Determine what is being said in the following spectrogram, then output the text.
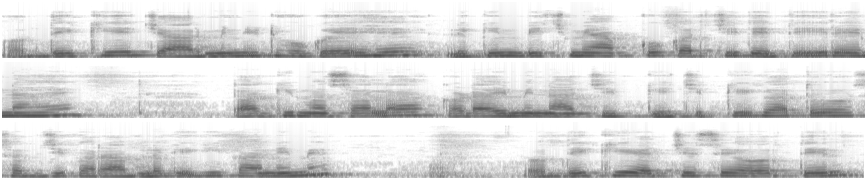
और देखिए, चार मिनट हो गए हैं, लेकिन बीच में आपको करची देते ही रहना है ताकि मसाला कढ़ाई में ना चिपके। चिपकेगा तो सब्ज़ी ख़राब लगेगी खाने में। और देखिए, अच्छे से और तेल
